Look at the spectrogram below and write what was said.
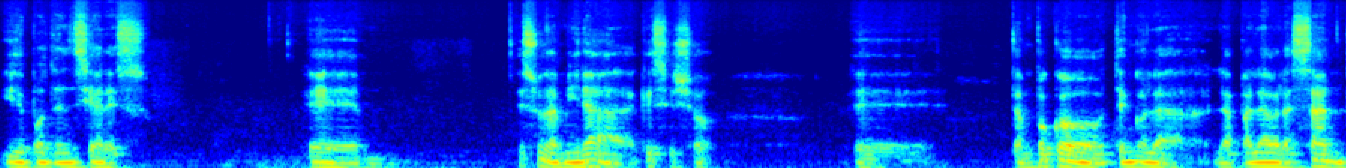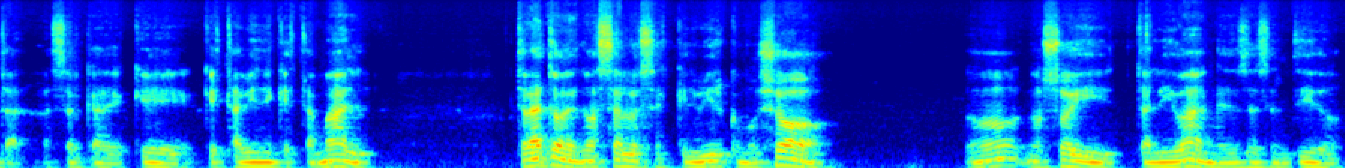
y de potenciar eso. Eh, es una mirada, qué sé yo. Eh, tampoco tengo la, palabra santa acerca de qué, está bien y qué está mal. Trato de no hacerlos escribir como yo, ¿no? No soy talibán en ese sentido.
